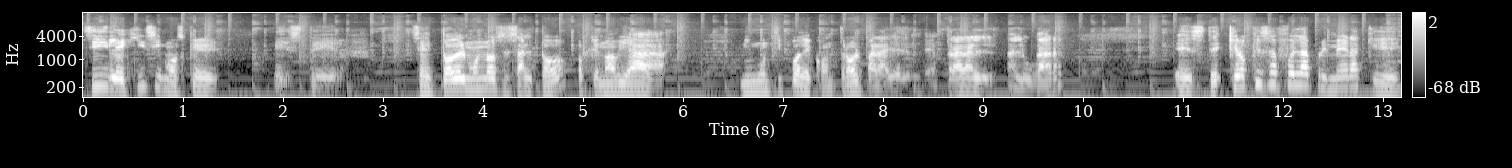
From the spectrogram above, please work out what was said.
Sí, lejísimos que, este, se, todo el mundo se saltó porque no había ningún tipo de control para entrar al, lugar. Este, creo que esa fue la primera que,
